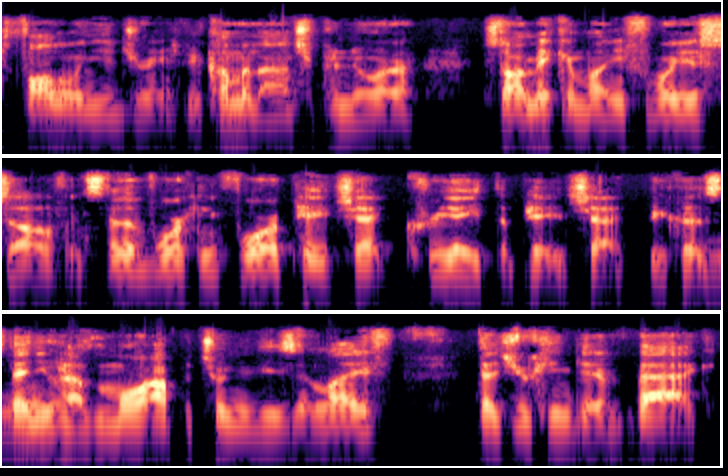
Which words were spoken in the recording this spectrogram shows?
following your dreams, become an entrepreneur, start making money for yourself instead of working for a paycheck. Create the paycheck because yes. then you have more opportunities in life that you can give back.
